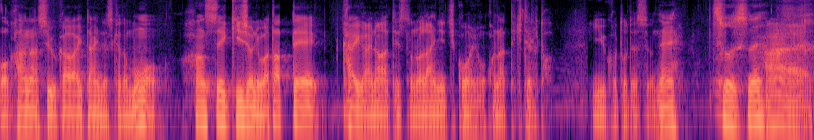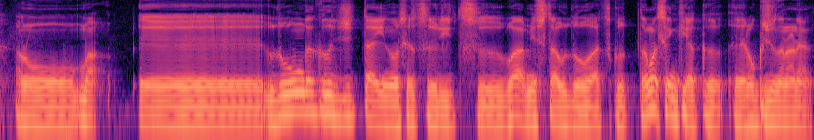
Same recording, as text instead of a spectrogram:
お話伺いたいんですけども半世紀以上にわたって海外のアーティストの来日公演を行ってきてるということですよね。そうですね、はい、あのまあえー、うどん楽自体の設立はミスターうどんが作ったのは1967年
